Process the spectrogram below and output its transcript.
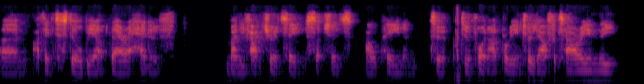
um, I think to still be up there ahead of manufacturer teams such as Alpine, and to to a point, I'd probably include AlphaTauri in the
